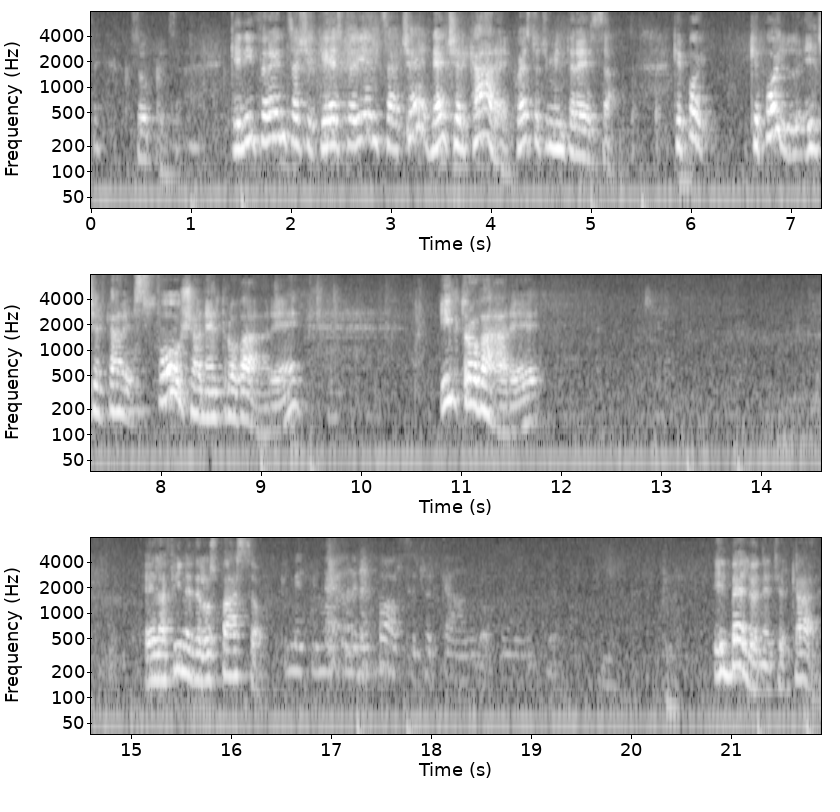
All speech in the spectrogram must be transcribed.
Sì. sorpresa. Che differenza c'è, che esperienza c'è nel cercare? Questo ci mi interessa. Che poi, che poi il cercare sfocia nel trovare. Il trovare è la fine dello spasso. Ti metti in moto delle forze cercando comunque. Il bello è nel cercare.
